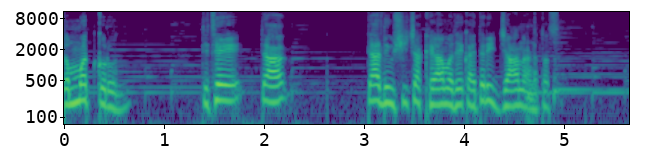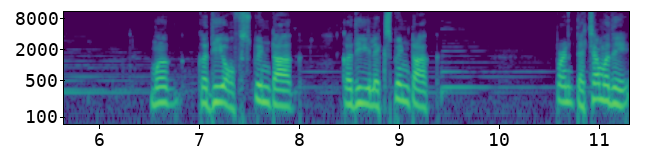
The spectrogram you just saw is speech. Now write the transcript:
गंमत करून तिथे त्या त्या दिवशीच्या खेळामध्ये काहीतरी जान आणत असत मग कधी ऑफ स्पिन टाक कधी लेग स्पिन टाक पण त्याच्यामध्ये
